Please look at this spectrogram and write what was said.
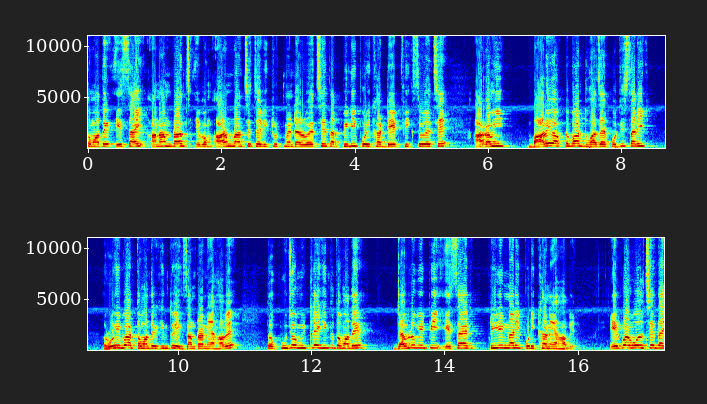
তোমাদের এসআই আনাম ব্রাঞ্চ এবং আর্ম ব্রাঞ্চের যে রিক্রুটমেন্টটা রয়েছে, তার পিলি পরীক্ষার ডেট ফিক্স হয়েছে। আগামী বারোই অক্টোবর দু হাজার পঁচিশ তারিখ, রবিবার তোমাদের কিন্তু এক্সামটা নেওয়া হবে। তো পুজো মিটলে কিন্তু তোমাদের ডাব্লিউবিপি এসআইয়ের প্রিলিমিনারি পরীক্ষা নেওয়া হবে। এরপর বলছে the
